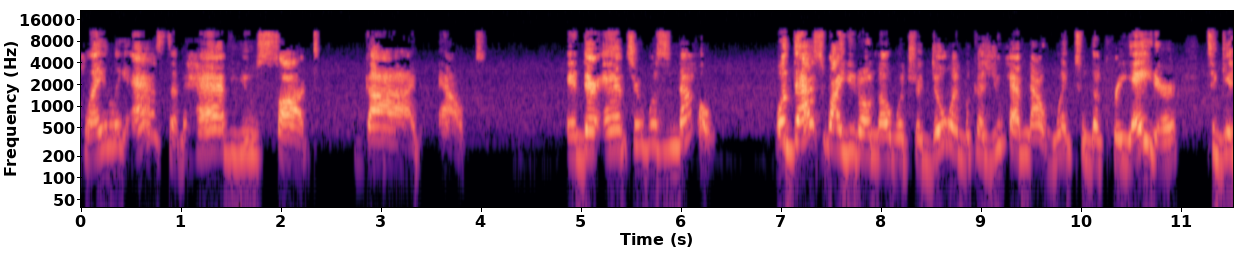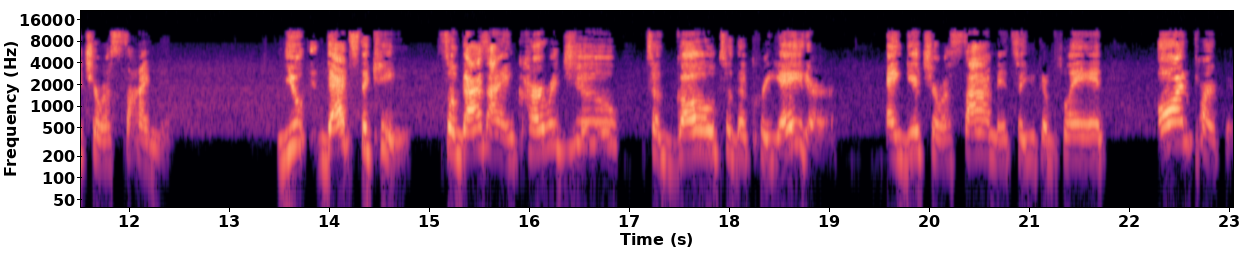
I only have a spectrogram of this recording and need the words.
plainly asked them, Have you sought God out? And their answer was no. Well, that's why you don't know what you're doing because you have not went to the creator to get your assignment. You that's the key. So guys, I encourage you to go to the creator and get your assignment so you can plan on purpose,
